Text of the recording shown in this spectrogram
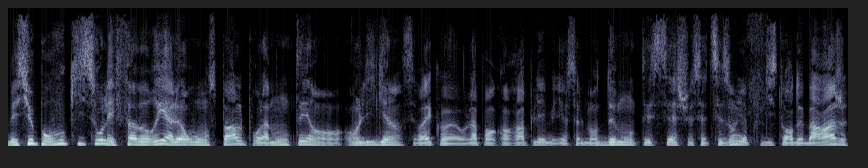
messieurs, pour vous, qui sont les favoris à l'heure où on se parle pour la montée en, en Ligue 1 C'est vrai qu'on l'a pas encore rappelé, mais il y a seulement deux montées sèches cette saison. Il n'y a plus d'histoire de barrage,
